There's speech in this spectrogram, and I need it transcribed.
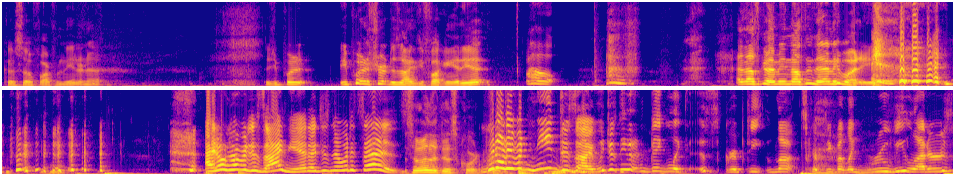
Cause so far from the internet. Did you put it? You put in shirt designs, you fucking idiot. Oh. And that's gonna mean nothing to anybody. I don't have a design yet. I just know what it says. so in the Discord, We don't even need design. We just need a big, like, scripty, not scripty, but like groovy letters.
